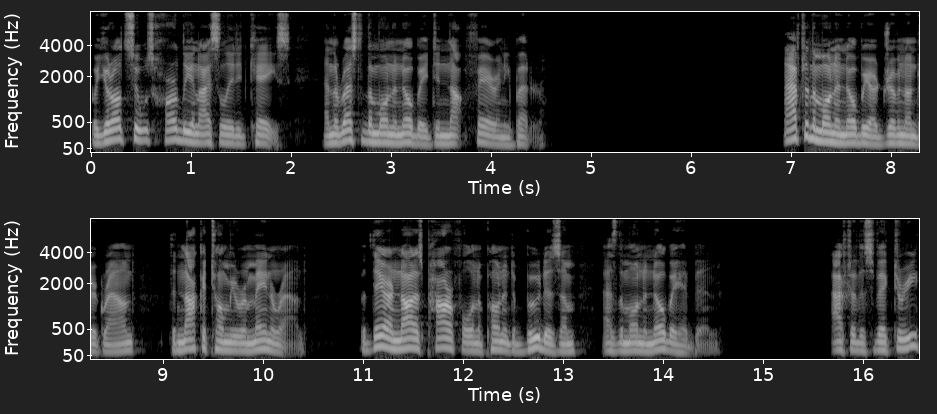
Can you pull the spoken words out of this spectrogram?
But Yorotsu was hardly an isolated case, and the rest of the Mononobe did not fare any better. After the Mononobe are driven underground, the Nakatomi remain around, but they are not as powerful an opponent to Buddhism as the Mononobe had been. After this victory,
